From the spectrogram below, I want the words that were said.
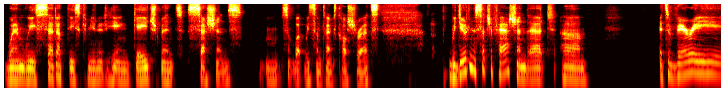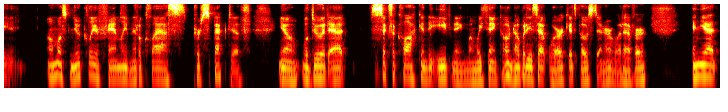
when we set up these community engagement sessions Mm, what we sometimes call charrettes. We do it in such a fashion that um, it's a very almost nuclear family middle class perspective. You know, we'll do it at six o'clock in the evening when we think, oh, nobody's at work, it's post dinner, whatever. And yet,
